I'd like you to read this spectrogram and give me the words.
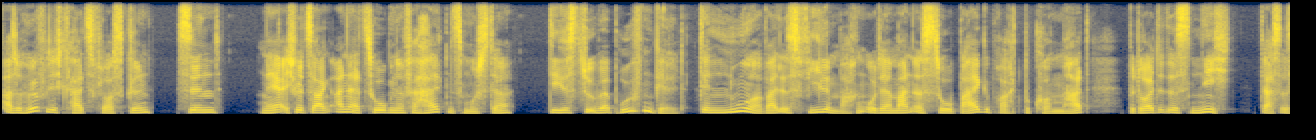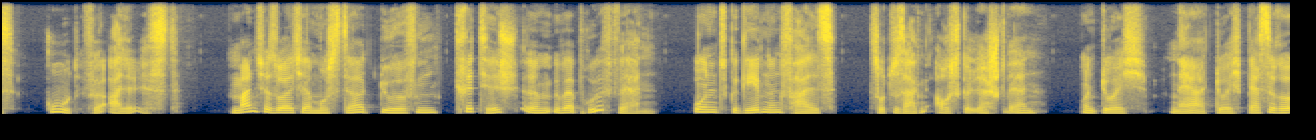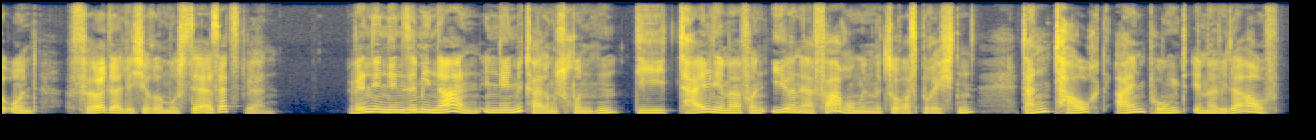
Also Höflichkeitsfloskeln sind, naja, ich würde sagen, anerzogene Verhaltensmuster, die es zu überprüfen gilt. Denn nur weil es viele machen oder man es so beigebracht bekommen hat, bedeutet es nicht, dass es gut für alle ist. Manche solcher Muster dürfen kritisch ähm, überprüft werden und gegebenenfalls sozusagen ausgelöscht werden und durch, naja, durch bessere und förderlichere Muster ersetzt werden. Wenn in den Seminaren, in den Mitteilungsrunden die Teilnehmer von ihren Erfahrungen mit sowas berichten, dann taucht ein Punkt immer wieder auf.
